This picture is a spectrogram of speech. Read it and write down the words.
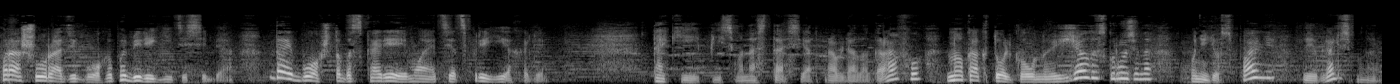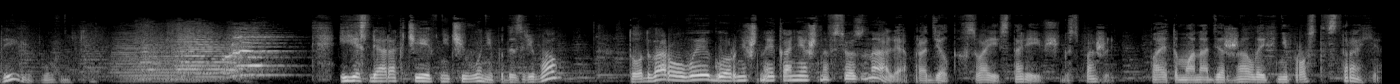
Прошу ради Бога, поберегите себя. Дай Бог, чтобы скорее мой отец приехали. Такие письма Настасья отправляла графу, но как только он уезжал из Грузина, у нее в спальне появлялись молодые любовники. И если Аракчеев ничего не подозревал, то дворовые горничные, конечно, все знали о проделках своей стареющей госпожи. Поэтому она держала их не просто в страхе,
